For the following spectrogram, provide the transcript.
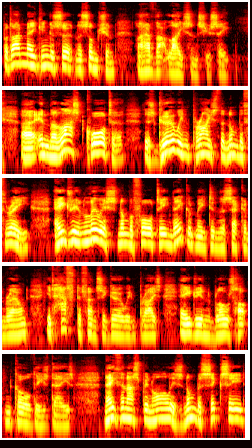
but I'm making a certain assumption I have that license, you see. Uh, in the last quarter, there's Gerwyn Price, the number three, Adrian Lewis, number 14. They could meet in the second round. You'd have to fancy Gerwyn Price. Adrian blows hot and cold these days. Nathan Aspinall is number six seed.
